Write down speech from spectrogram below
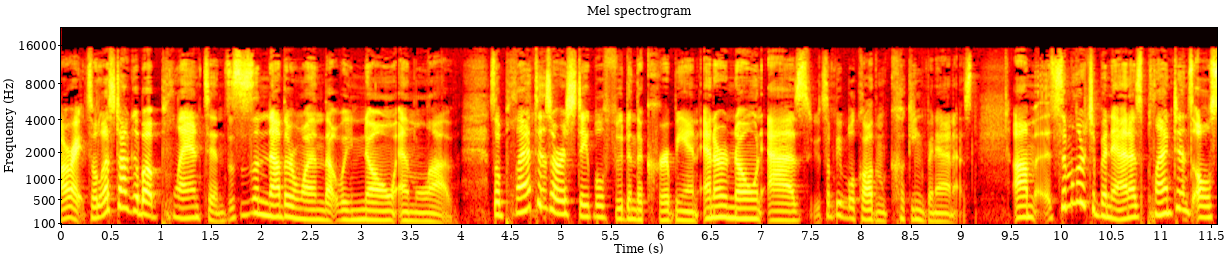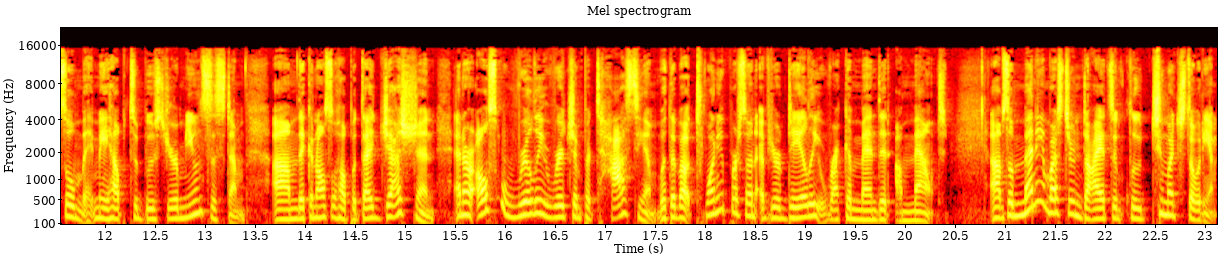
All right, so let's talk about plantains. This is another one that we know and love. So, plantains are a staple food in the Caribbean and are known as some people call them cooking bananas. Um, similar to bananas, plantains also may help to boost your immune system. Um, they can also help with digestion and are also really rich in potassium, with about 20% of your daily recommended amount. Um, so, many Western diets include too much sodium,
